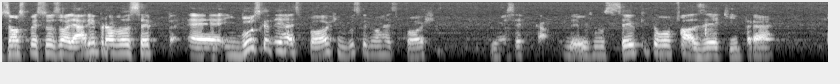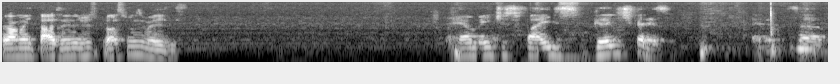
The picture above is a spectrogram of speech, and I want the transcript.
são as pessoas olharem para você é, em busca de resposta, em busca de uma resposta, e você ficar, Deus, não sei o que, que eu vou fazer aqui para aumentar as vendas nos próximos meses. Realmente isso faz grande diferença. É, essa,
